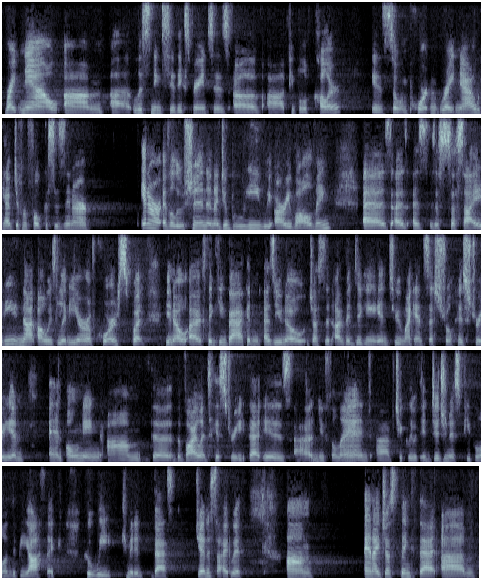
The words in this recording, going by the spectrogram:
right now, um, uh, listening to the experiences of uh, people of color is so important right now. We have different focuses in our in our evolution, and I do believe we are evolving as as, as a society. Not always linear, of course, but you know, uh, thinking back, and as you know, Justin, I've been digging into my ancestral history and and owning um, the the violent history that is uh, Newfoundland, uh, particularly with Indigenous people on the Beothuk, who we committed vast genocide with. Um, and I just think that um,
